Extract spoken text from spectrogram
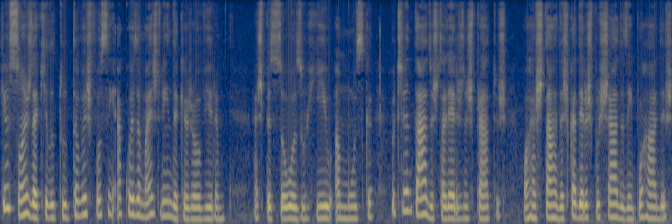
que os sons daquilo tudo talvez fossem a coisa mais linda que eu já ouvira. As pessoas, o rio, a música, o tilintar dos talheres nos pratos, o arrastar das cadeiras puxadas e empurradas,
